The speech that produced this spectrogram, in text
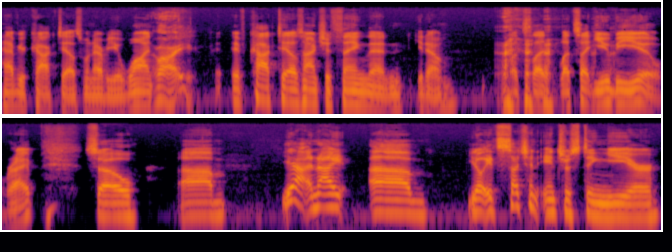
have your cocktails whenever you want. All right. If cocktails aren't your thing then you know let's let let's let you be you right? So um yeah and i um you know it's such an interesting year.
